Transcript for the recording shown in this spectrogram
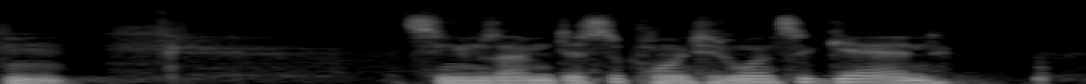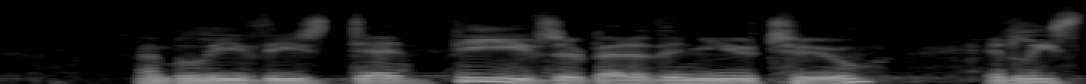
Hmm. It seems I'm disappointed once again. I believe these dead thieves are better than you two. At least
